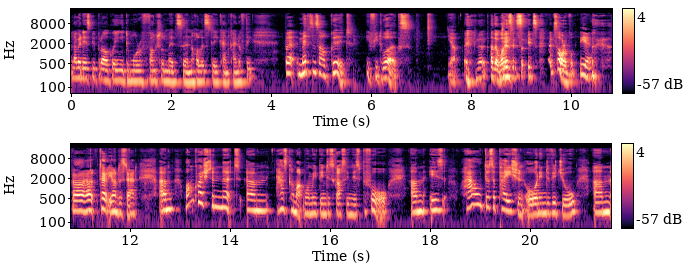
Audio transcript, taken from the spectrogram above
nowadays people are going into more of functional medicine, holistic and kind of thing. But medicines are good if it works. Yeah. otherwise, it's it's it's horrible. Yeah, uh, I totally understand. Um, one question that um, has come up when we've been discussing this before um, is how does a patient or an individual um,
